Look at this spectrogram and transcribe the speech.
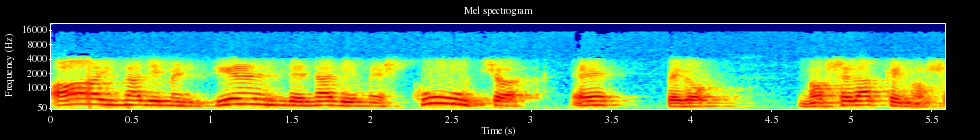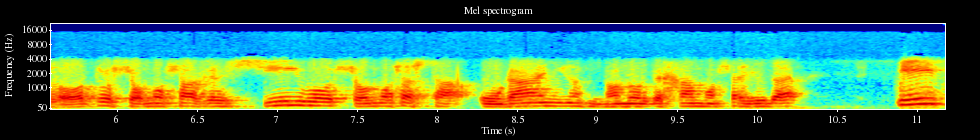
ay, nadie me entiende, nadie me escucha, ¿eh? pero ¿no será que nosotros somos agresivos, somos hasta huraños, no nos dejamos ayudar? Y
